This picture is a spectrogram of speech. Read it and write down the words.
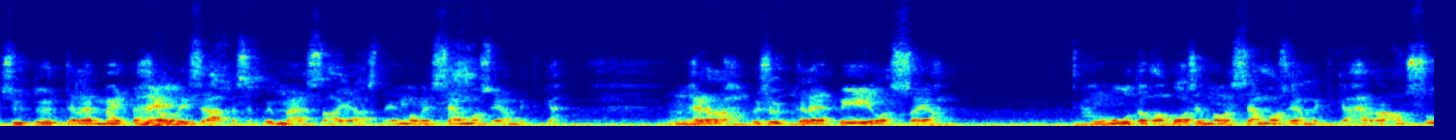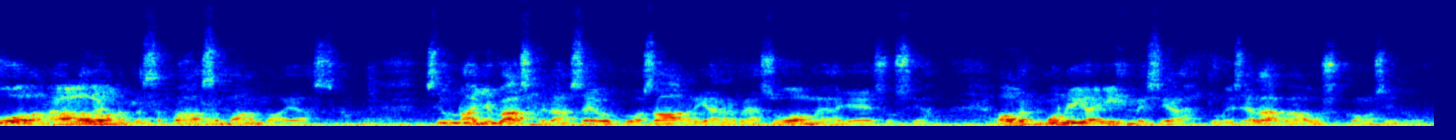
sytyttele meitä Herra lisää tässä pimeässä ajassa. Emme olisi semmosia, mitkä Mm. Herra pysyttelee piilossa ja muuta, vaan voisimme olla semmosia, mitkä Herra on suolana ja valona Halleluja. tässä pahassa maailmanajassa. Siunaa Jyväskylän seutua, Saarijärveä, Suomea Jeesus ja autat monia ihmisiä, tulisi elävää uskoon sinuun.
